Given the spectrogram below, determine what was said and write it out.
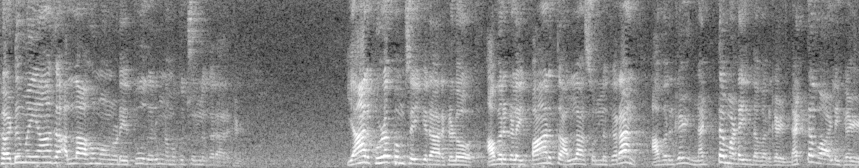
கடுமையாக அல்லாஹும் அவனுடைய தூதரும் நமக்கு சொல்லுகிறார்கள். யார் குழப்பம் செய்கிறார்களோ அவர்களை பார்த்து அல்லாஹ் சொல்லுகிறான் அவர்கள் நட்டமடைந்தவர்கள் நட்டவாளிகள்.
